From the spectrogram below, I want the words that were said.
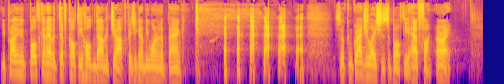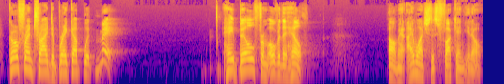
you're probably both going to have a difficulty holding down a job because you're going to be wanting to bang. so, congratulations to both of you. Have fun. All right. Girlfriend tried to break up with me. Hey, Bill from over the hill. Oh, man, I watch this fucking, you know,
